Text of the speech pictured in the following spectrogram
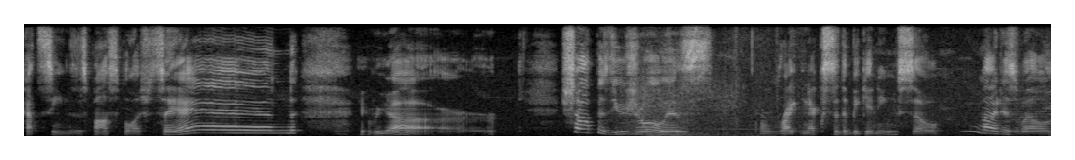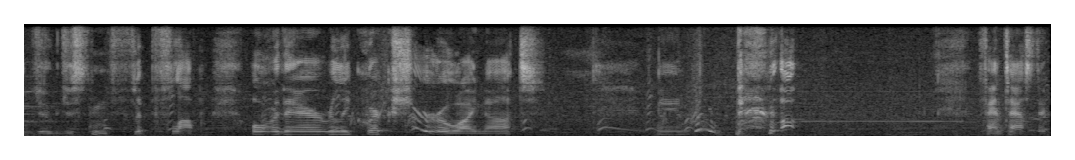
cutscenes as possible, I should say. And here we are. Shop, as usual, is right next to the beginning, so might as well do just flip-flop over there really quick. Sure, why not? And oh! Fantastic.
